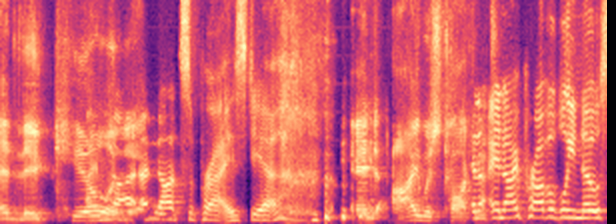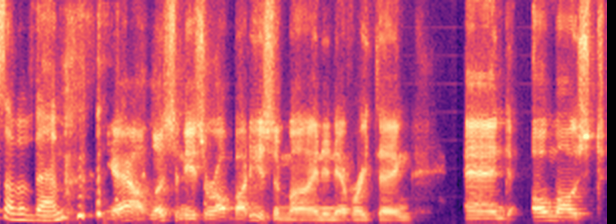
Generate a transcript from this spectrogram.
And they kill I'm not, I'm not surprised. Yeah. and I was talking. And, and I probably know some of them. yeah. Listen, these are all buddies of mine and everything. And almost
